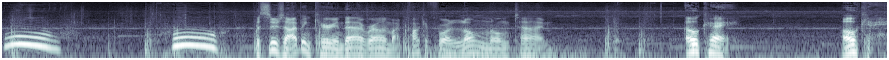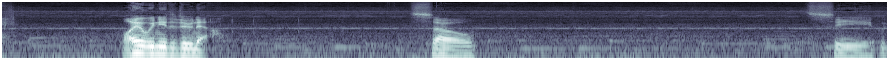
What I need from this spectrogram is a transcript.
Woo. Woo. But seriously, I've been carrying that around in my pocket for a long, long time. Okay. Okay. What do we need to do now? So, let's see. We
